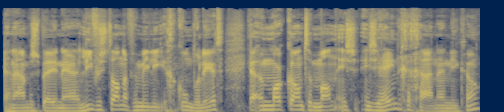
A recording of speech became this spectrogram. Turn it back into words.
En namens BNR, lieve Stan en familie, gecondoleerd. Ja, een markante man is, is heen gegaan, hè Nico?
